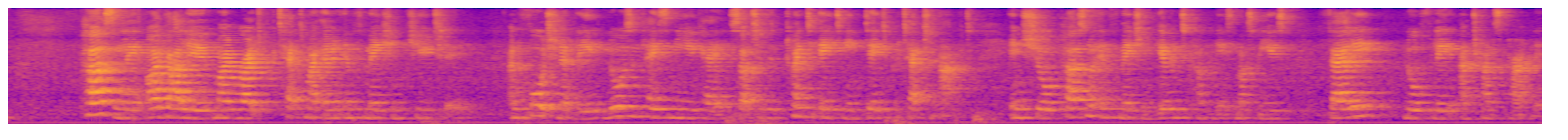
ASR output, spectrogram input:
Personally, I value my right to protect my own information hugely. Unfortunately, laws in place in the UK, such as the 2018 Data Protection Act, ensure personal information given to companies must be used fairly, lawfully and transparently,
